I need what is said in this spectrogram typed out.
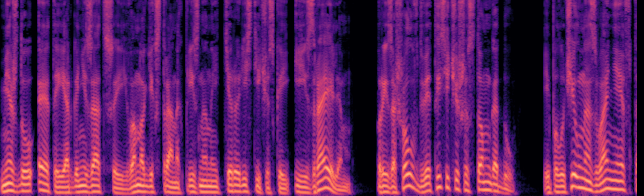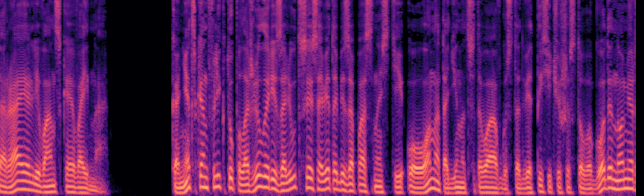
между этой организацией, во многих странах признанной террористической, и Израилем, произошел в 2006 году и получил название Вторая Ливанская война. Конец конфликту положила резолюция Совета безопасности ООН от 11 августа 2006 года номер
